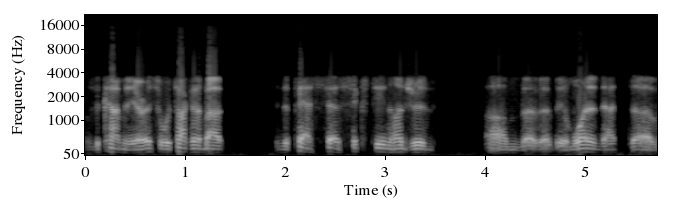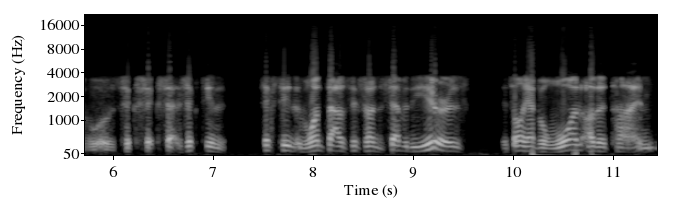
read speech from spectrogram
of the Common Era. So we're talking about in the past sixteen hundred um, uh, more than that, uh, six, six, 16, 16, 1,670 years. It's only happened one other time.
